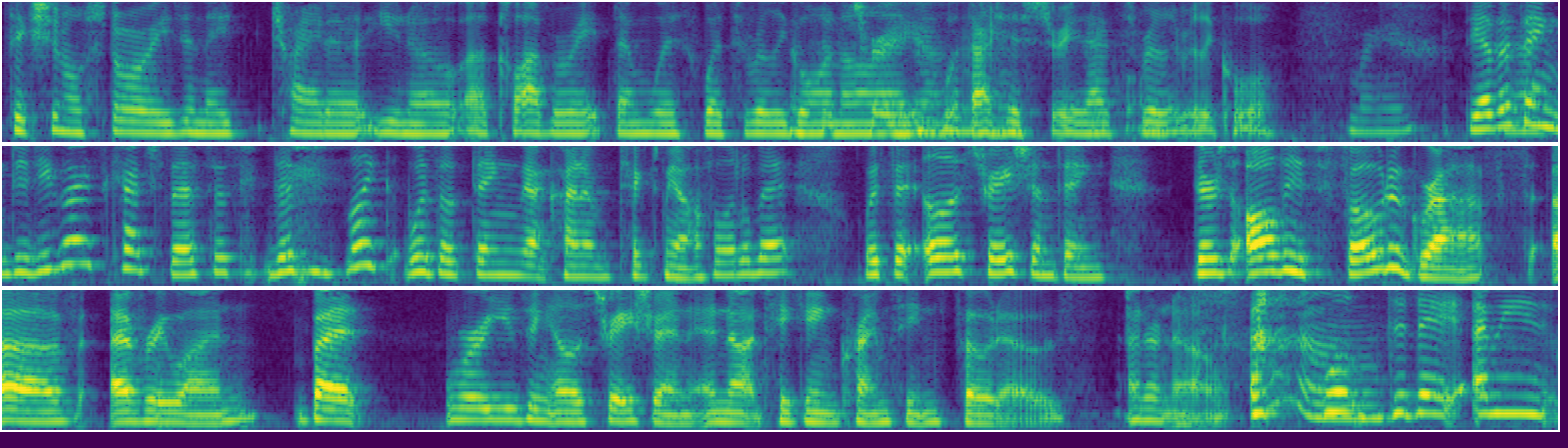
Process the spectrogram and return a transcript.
fictional stories and they try to you know uh, collaborate them with what's really going history, on yeah. with our history. That's cool. really really cool. Right. The other yeah. thing, did you guys catch this? This this like was a thing that kind of ticked me off a little bit with the illustration thing. There's all these photographs of everyone, but we're using illustration and not taking crime scene photos. I don't know. well, did they? I mean,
